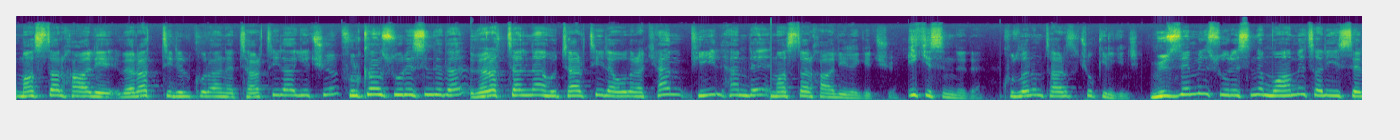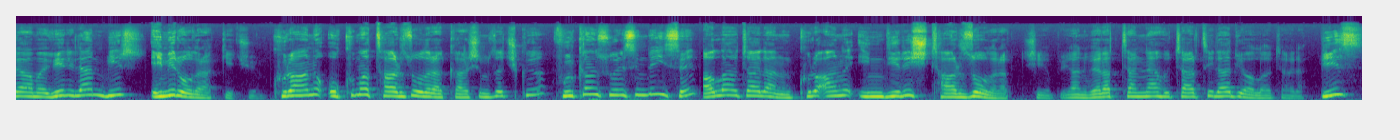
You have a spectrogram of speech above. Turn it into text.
mastar hali verattilil Kur'an'e tertila geçiyor. Furkan suresinde de verattelnahu tertila olarak hem fiil hem de mastar haliyle geçiyor. İkisinde de kullanım tarzı çok ilginç. Müzzemmil suresinde Muhammed Aleyhisselam'a verilen bir emir olarak geçiyor. Kur'an'ı okuma tarzı olarak karşımıza çıkıyor. Furkan suresinde ise Allahü Teala'nın Kur'an'ı indiriş tarzı olarak şey yapıyor. Yani verattenlahu tertila diyor Allahü Teala. Biz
